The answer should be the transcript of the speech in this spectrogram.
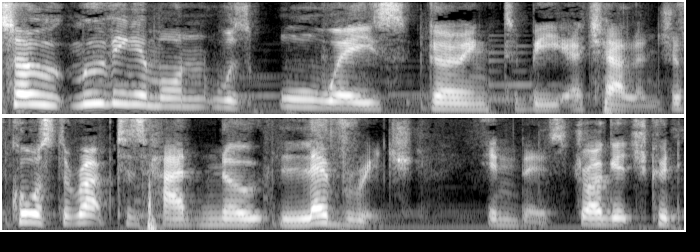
so moving him on was always going to be a challenge. Of course, the Raptors had no leverage in this. Dragic could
